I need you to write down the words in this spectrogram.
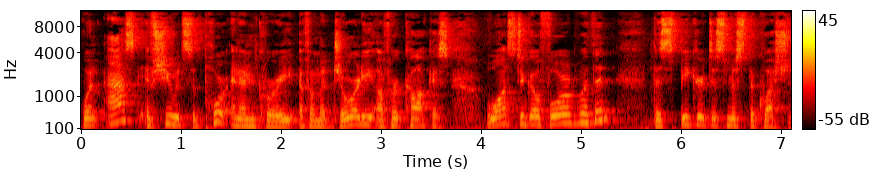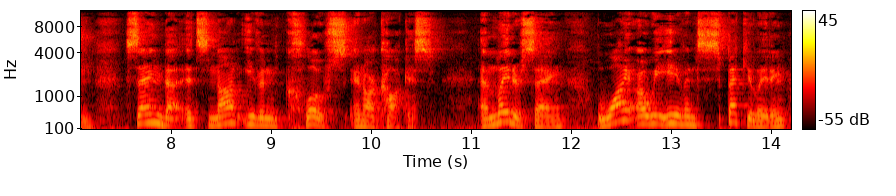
When asked if she would support an inquiry if a majority of her caucus wants to go forward with it, the Speaker dismissed the question, saying that it's not even close in our caucus, and later saying, Why are we even speculating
